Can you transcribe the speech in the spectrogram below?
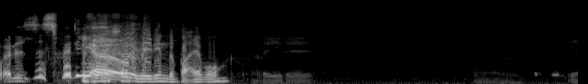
And Proverbs. What is this Is he video? actually reading the Bible? Say that, um, yeah,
